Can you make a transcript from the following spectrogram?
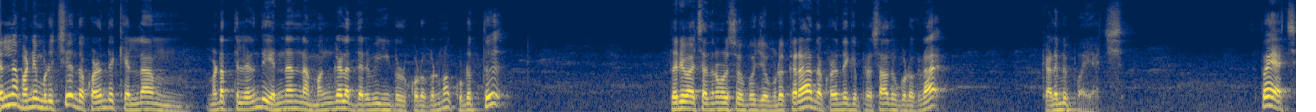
எல்லாம் பண்ணி முடித்து அந்த குழந்தைக்கு எல்லாம் மடத்திலிருந்து என்னென்ன மங்கள திரவியங்கள் கொடுக்கணுமோ கொடுத்து தெரிவா சந்திரமூல சிவ பூஜை முடுக்கிறா அந்த குழந்தைக்கு பிரசாதம் கொடுக்குறா கிளம்பி போயாச்சு. போயாச்சு.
